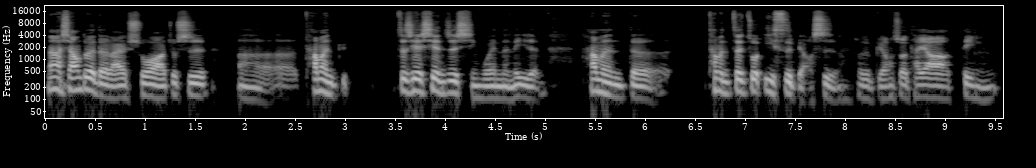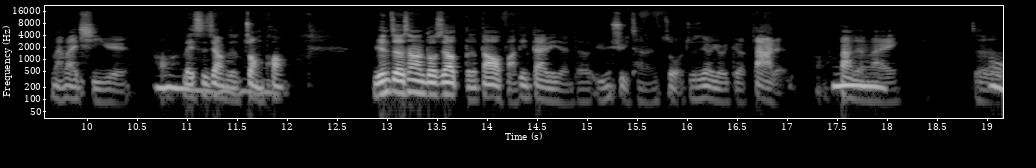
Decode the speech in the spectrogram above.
那相对的来说啊，就是呃，他们这些限制行为能力人，他们的。他们在做意思表示，就是比方说他要订买卖契约，好，类似这样的状况，原则上都是要得到法定代理人的允许才能做，就是要有一个大人，大人来呃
